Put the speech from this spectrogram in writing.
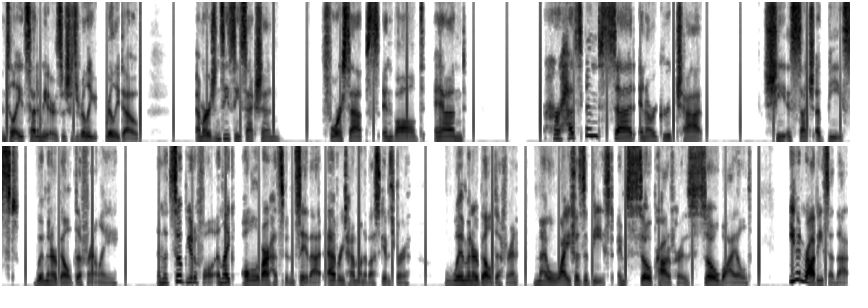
until eight centimeters, which is really, really dope. Emergency C section, forceps involved, and her husband said in our group chat, she is such a beast. Women are built differently. And that's so beautiful. And like all of our husbands say that every time one of us gives birth. Women are built different. My wife is a beast. I'm so proud of her. It's so wild. Even Robbie said that.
